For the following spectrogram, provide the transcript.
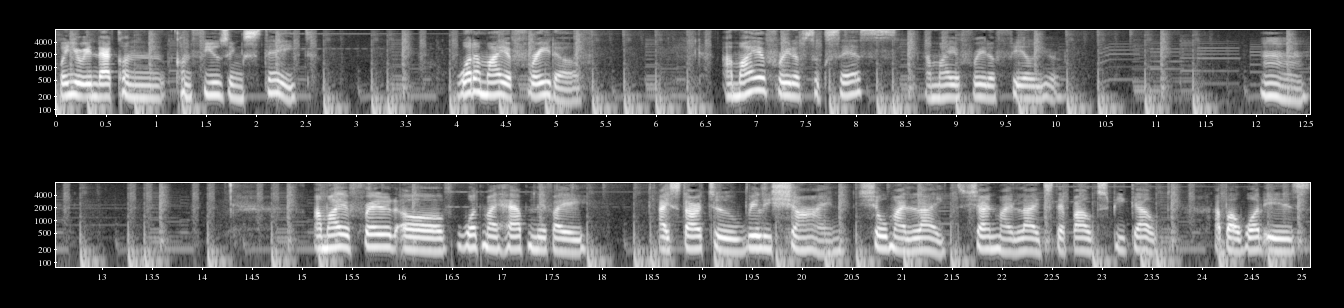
when you're in that con- confusing state, what am I afraid of? Am I afraid of success? Am I afraid of failure? Hmm. Am I afraid of what might happen if I I start to really shine, show my light, shine my light, step out, speak out about what is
